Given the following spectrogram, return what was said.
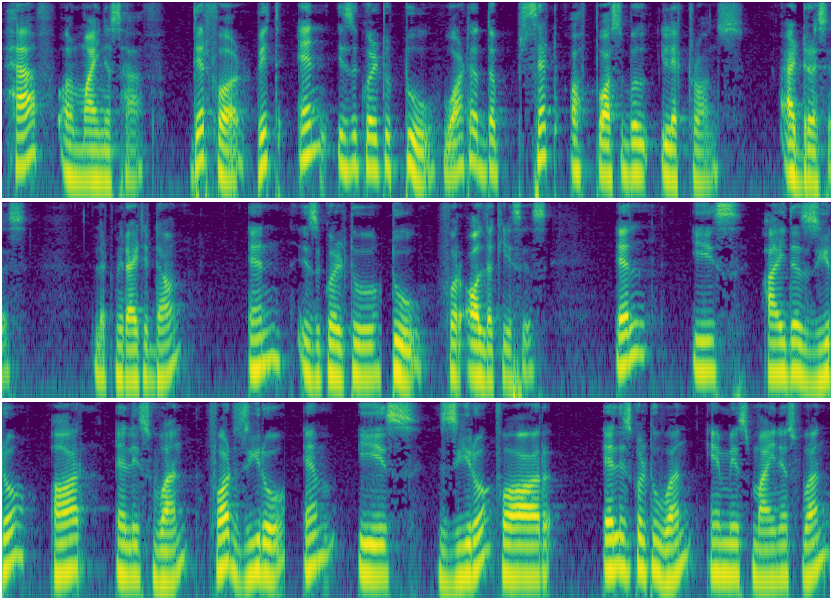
half or minus half. Therefore with n is equal to 2 what are the set of possible electrons addresses. Let me write it down. N is equal to 2 for all the cases. L is either 0 or l is 1 for 0 m is 0 for L is equal to 1, M is minus 1,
